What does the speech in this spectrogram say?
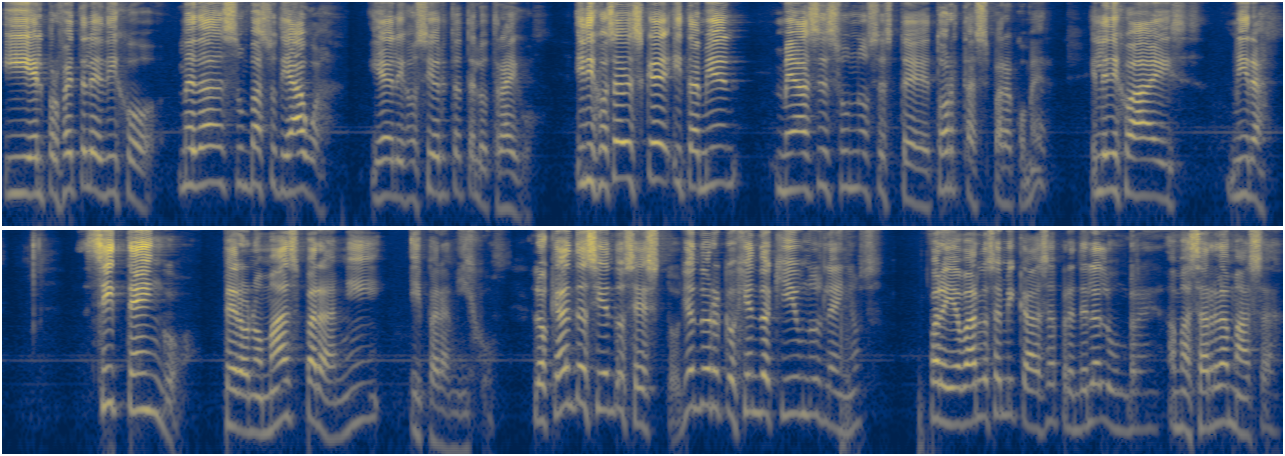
Y el profeta le dijo, ¿me das un vaso de agua? Y él dijo, sí, ahorita te lo traigo. Y dijo, ¿sabes qué? Y también me haces unos este, tortas para comer. Y le dijo, ay, mira, sí tengo, pero nomás para mí y para mi hijo. Lo que anda haciendo es esto. Yo ando recogiendo aquí unos leños para llevarlos a mi casa, prender la lumbre, amasar la masa,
